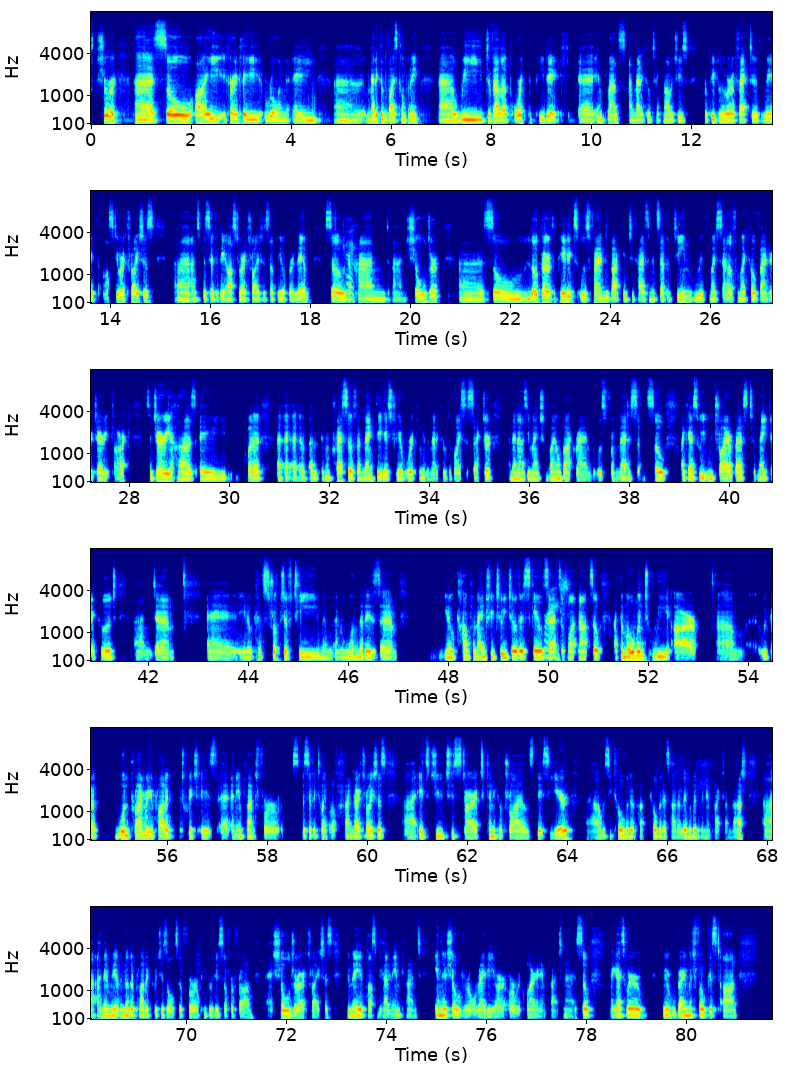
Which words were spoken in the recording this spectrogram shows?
Sure. Uh, so I currently run a uh, medical device company. Uh, we develop orthopedic uh, implants and medical technologies for people who are affected with osteoarthritis uh, and specifically osteoarthritis of the upper limb so okay. the hand and shoulder. Uh, so Loci Orthopedics was founded back in 2017 with myself and my co-founder Gerry Clarke. So Jerry has a quite a, a, a, an impressive and lengthy history of working in the medical devices sector. And then, as you mentioned, my own background was from medicine. So I guess we, we try our best to make a good and um, uh, you know constructive team and, and one that is um, you know complementary to each other's skill sets right. and whatnot. So at the moment we are um, we've got one primary product which is uh, an implant for a specific type of hand arthritis. Uh, it's due to start clinical trials this year uh, obviously, COVID, have, COVID has had a little bit of an impact on that. Uh, and then we have another product which is also for people who suffer from uh, shoulder arthritis, who may have possibly had an implant in their shoulder already or, or require an implant now. So I guess we're we're very much focused on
